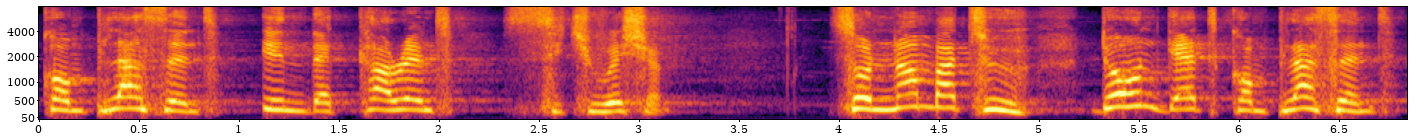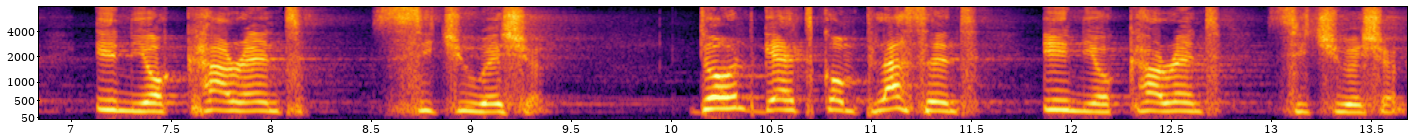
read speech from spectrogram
complacent in the current situation. So, number two, don't get complacent in your current situation. Don't get complacent in your current situation.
